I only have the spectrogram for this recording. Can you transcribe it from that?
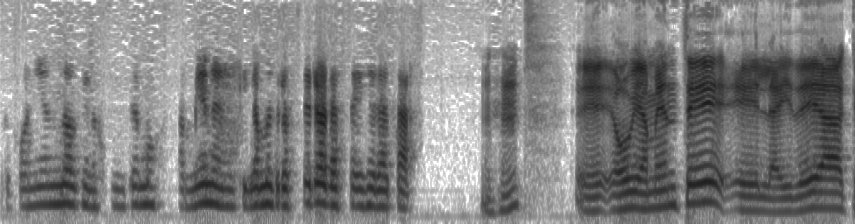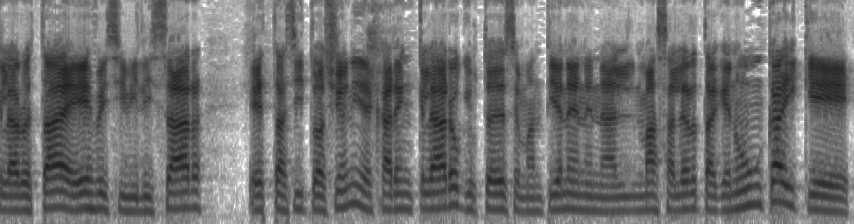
proponiendo que nos juntemos también en el kilómetro cero a las 6 de la tarde. Eh, obviamente, eh, la idea, claro está, es visibilizar esta situación y dejar en claro que ustedes se mantienen en más alerta que nunca y que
